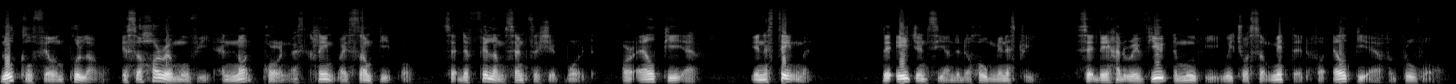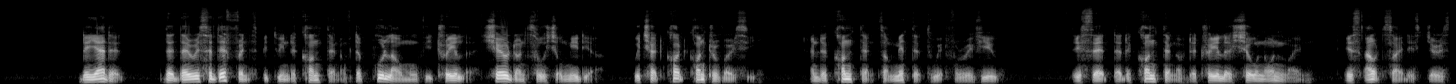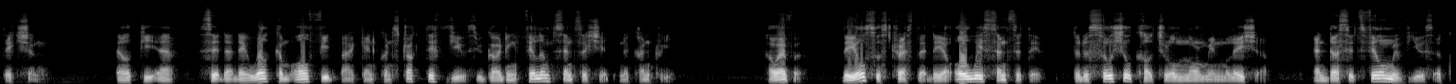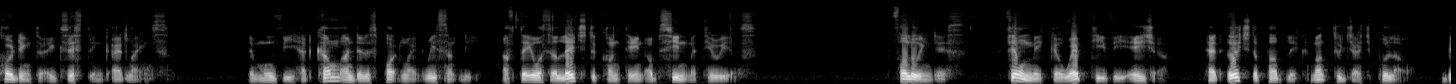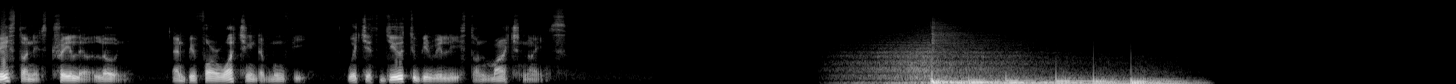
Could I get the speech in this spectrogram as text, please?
Local film Pulau is a horror movie and not porn as claimed by some people, said the Film Censorship Board, or LPF. In a statement, the agency under the Home Ministry said they had reviewed the movie which was submitted for LPF approval. They added that there is a difference between the content of the Pulau movie trailer shared on social media, which had caught controversy, and the content submitted to it for review. They said that the content of the trailer shown online is outside its jurisdiction. LPF said that they welcome all feedback and constructive views regarding film censorship in the country. However, they also stressed that they are always sensitive to the social cultural norm in Malaysia and does its film reviews according to existing guidelines. The movie had come under the spotlight recently after it was alleged to contain obscene materials. Following this, filmmaker WebTV Asia had urged the public not to judge Pulau based on its trailer alone and before watching the movie, which is due to be released on March 9th.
